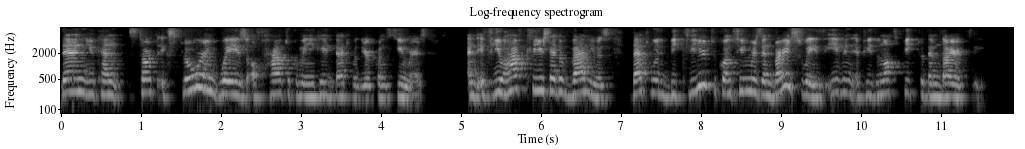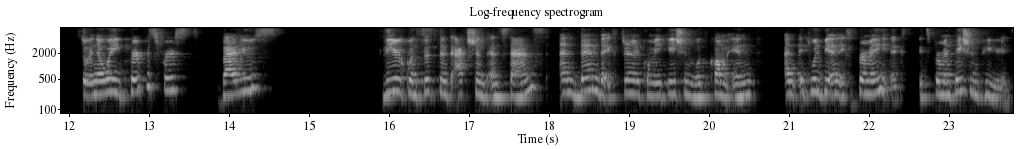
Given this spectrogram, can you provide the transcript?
then you can start exploring ways of how to communicate that with your consumers. And if you have clear set of values, that will be clear to consumers in various ways, even if you do not speak to them directly. So in a way, purpose first, values, clear, consistent actions and stance, and then the external communication would come in and it will be an experiment, ex experimentation period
